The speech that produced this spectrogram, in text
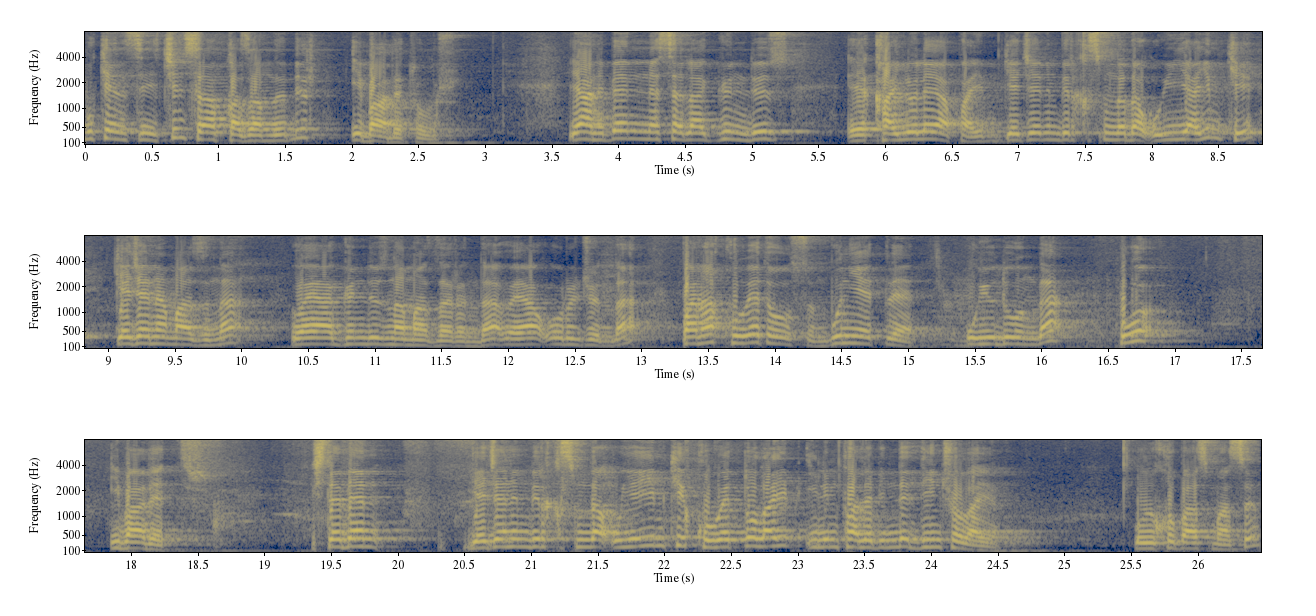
bu kendisi için sevap kazandığı bir ibadet olur. Yani ben mesela gündüz e, yapayım, gecenin bir kısmında da uyuyayım ki gece namazına veya gündüz namazlarında veya orucunda bana kuvvet olsun. Bu niyetle uyuduğunda bu ibadettir. İşte ben gecenin bir kısmında uyuyayım ki kuvvetli olayım, ilim talebinde dinç olayım. Uyku basması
